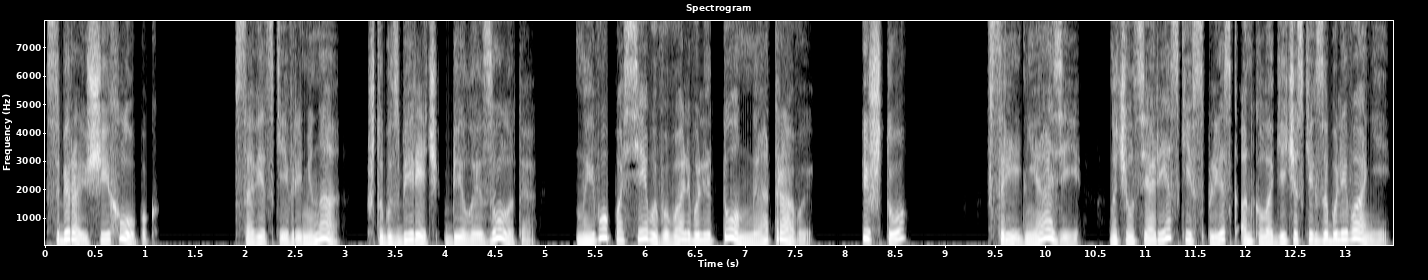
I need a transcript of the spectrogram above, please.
собирающие хлопок. В советские времена, чтобы сберечь белое золото, на его посевы вываливали тонны отравы. И что? В Средней Азии начался резкий всплеск онкологических заболеваний.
